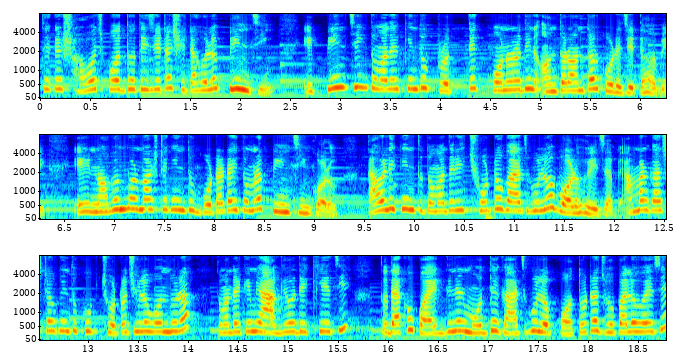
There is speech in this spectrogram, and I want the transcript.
থেকে সহজ পদ্ধতি যেটা, সেটা হলো পিঞ্চিং। এই পিঞ্চিং তোমাদের কিন্তু প্রত্যেক পনেরো দিন অন্তর অন্তর করে যেতে হবে। এই নভেম্বর মাসটা কিন্তু গোটাটাই তোমরা পিঞ্চিং করো। তাহলে কিন্তু তোমাদের এই ছোট গাছগুলো বড় হয়ে যাবে। আমার গাছটাও কিন্তু খুব ছোট ছিল বন্ধুরা, তোমাদেরকে আমি আগেও দেখিয়েছি। তো দেখো কয়েকদিনের মধ্যে গাছগুলো কতটা ঝোপালো হয়েছে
